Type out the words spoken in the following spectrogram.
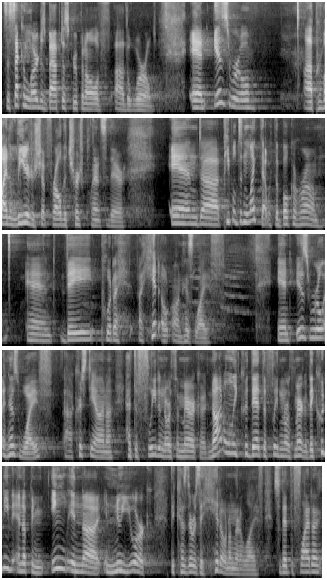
It's the second largest Baptist group in all of uh, the world. And Israel uh, provided leadership for all the church plants there. And uh, people didn't like that with the Boko Haram. And they put a, a hit out on his life. And Israel and his wife, uh, Christiana, had to flee to North America. Not only could they have to flee to North America, they couldn't even end up in, in, uh, in New York because there was a hit out on their life. So they had to fly to,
